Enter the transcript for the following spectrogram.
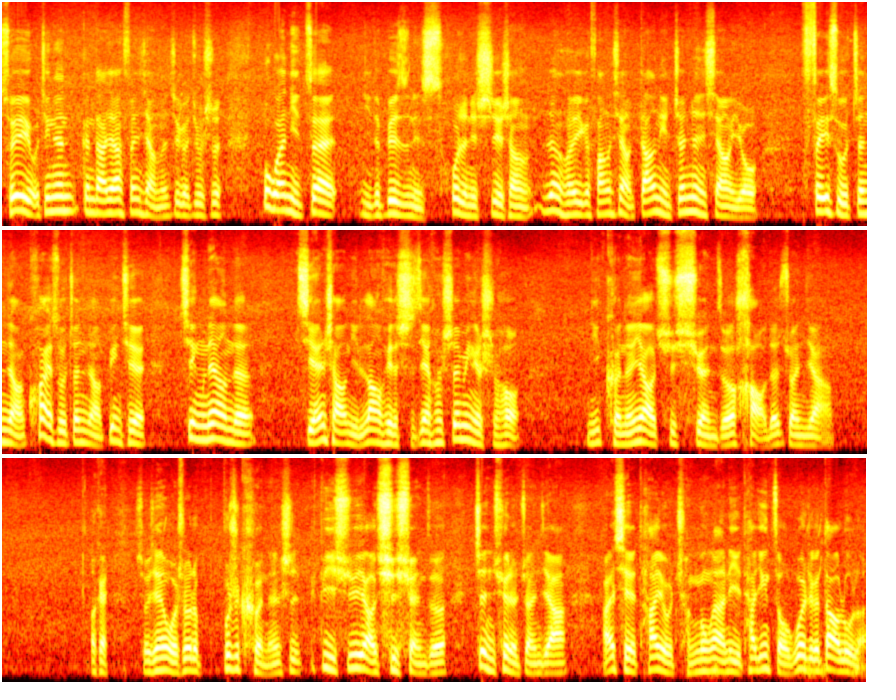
所以我今天跟大家分享的这个就是，不管你在你的 business 或者你事业上任何一个方向，当你真正想有飞速增长、快速增长，并且尽量的减少你浪费的时间和生命的时候，你可能要去选择好的专家。” OK，首先我说的不是可能是必须要去选择正确的专家，而且他有成功案例，他已经走过这个道路了。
